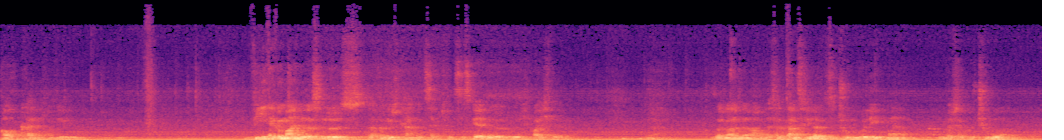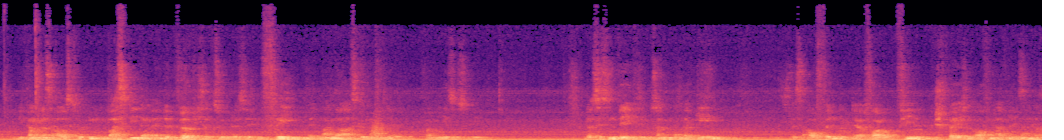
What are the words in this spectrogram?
auch kein Evangelium. Wie eine Gemeinde das löst, dafür gibt es kein Rezept. Wenn es das gäbe, würde ich reich werden. Ja. Sondern äh, das hat ganz viel damit zu tun, wo lebt man, in welcher Kultur, wie kann man das ausdrücken und was dient am Ende wirklich dazu, dass wir in Frieden miteinander als Gemeinde von Jesus leben. Das ist ein Weg, den muss man miteinander gehen. Das ist aufwendig, der erfordert viel Gespräch und Offenheit miteinander.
